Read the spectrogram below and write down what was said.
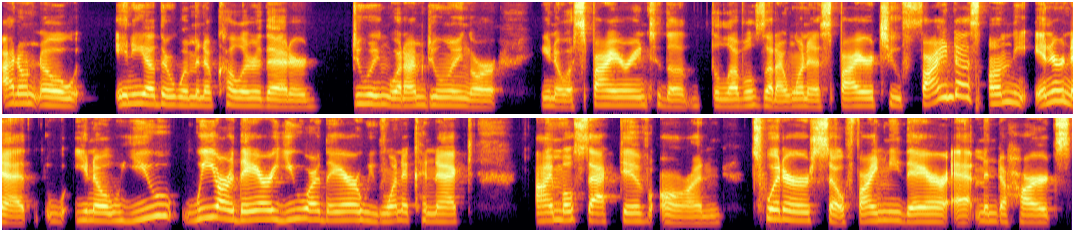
i don't know any other women of color that are doing what i'm doing or you know aspiring to the the levels that i want to aspire to find us on the internet. You know you we are there you are there we want to connect I'm most active on Twitter, so find me there at Minda Harts.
